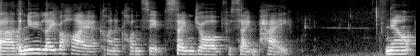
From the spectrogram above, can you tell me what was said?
uh, the new labour hire kind of concept same job for same pay. Now,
